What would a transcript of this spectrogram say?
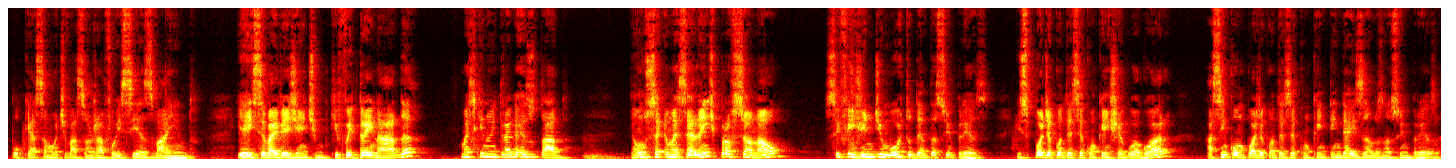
porque essa motivação já foi se esvaindo. E aí você vai ver gente que foi treinada, mas que não entrega resultado. É um, é um excelente profissional se fingindo de morto dentro da sua empresa. Isso pode acontecer com quem chegou agora, assim como pode acontecer com quem tem 10 anos na sua empresa,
